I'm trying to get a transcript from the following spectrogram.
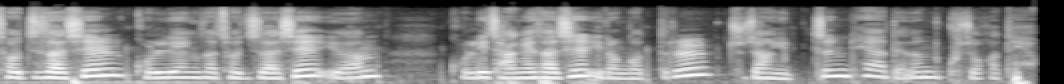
저지 사실, 권리 행사 저지 사실 이런 권리 장애 사실 이런 것들을 주장 입증해야 되는 구조가 돼요.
